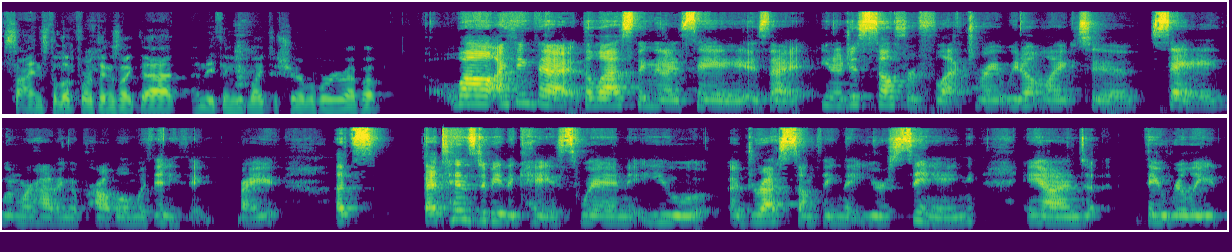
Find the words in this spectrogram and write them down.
signs to look for, things like that? Anything you'd like to share before we wrap up? well, I think that the last thing that I'd say is that, you know, just self reflect, right? We don't like to say when we're having a problem with anything, right? That's that tends to be the case when you address something that you're seeing and they really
